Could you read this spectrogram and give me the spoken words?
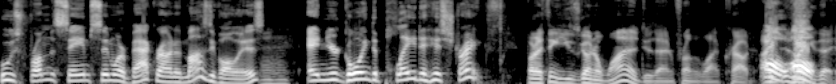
who's from the same similar background as Masvidal is, Mm-hmm. and you're going to play to his strength. But I think he's going to want to do that in front of the live crowd. I- Oh, like oh,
